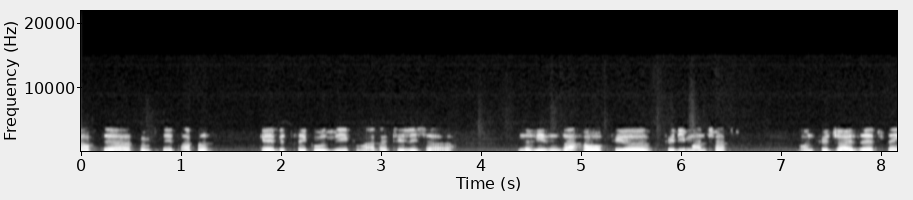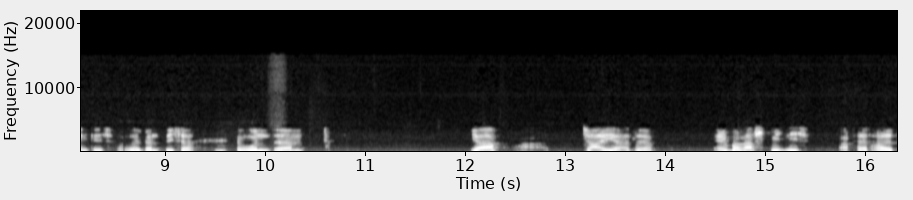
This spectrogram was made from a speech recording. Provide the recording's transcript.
auf der fünften Etappe. Gelbe Trikot-Sieg war natürlich äh, eine Riesensache auch für, für die Mannschaft und für Jai selbst, denke ich, oder ganz sicher. Und ähm, ja, Jai, also er, er überrascht mich nicht. Er fährt halt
